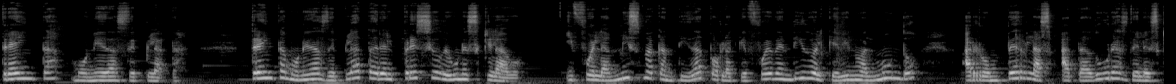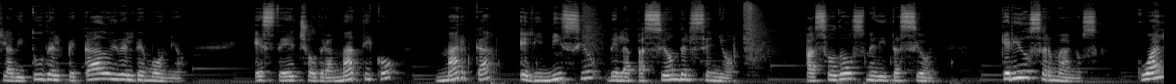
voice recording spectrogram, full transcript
treinta monedas de plata. Treinta monedas de plata era el precio de un esclavo, y fue la misma cantidad por la que fue vendido el que vino al mundo a romper las ataduras de la esclavitud del pecado y del demonio. Este hecho dramático marca el inicio de la pasión del Señor. Paso 2. Meditación. Queridos hermanos, ¿cuál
